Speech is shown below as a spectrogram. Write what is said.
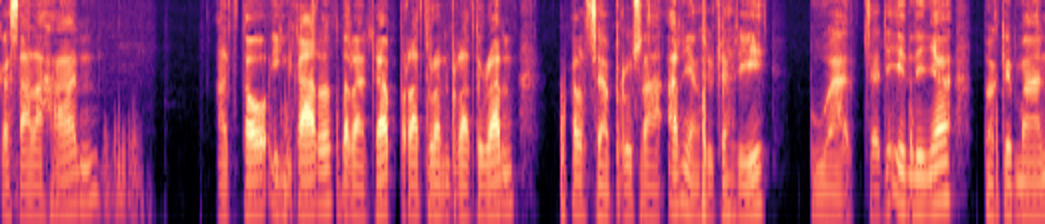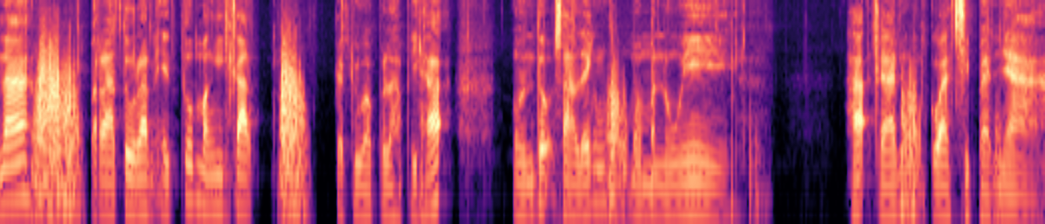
kesalahan atau ingkar terhadap peraturan-peraturan kerja perusahaan yang sudah dibuat. Jadi intinya bagaimana peraturan itu mengikat kedua belah pihak untuk saling memenuhi hak dan kewajibannya.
